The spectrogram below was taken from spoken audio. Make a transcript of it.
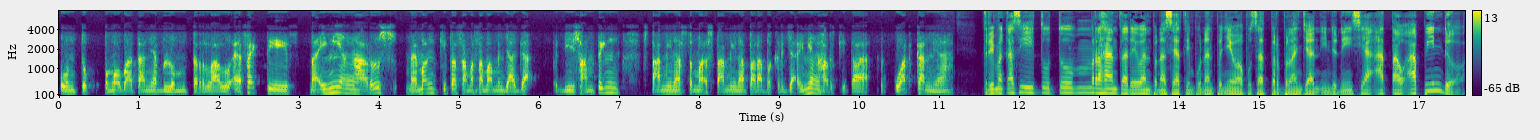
untuk pengobatannya belum terlalu efektif. Nah ini yang harus memang kita sama-sama menjaga di samping stamina stamina para pekerja ini yang harus kita kuatkan ya. Terima kasih Tutum Rahanta Dewan Penasehat Himpunan Penyewa Pusat Perbelanjaan Indonesia atau APindo.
